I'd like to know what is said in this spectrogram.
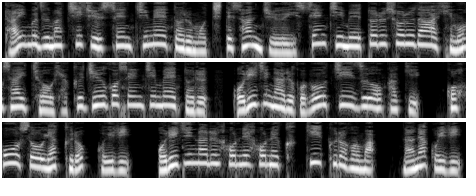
times マチ 10cm 持ち手 31cm ショルダー紐最長 115cm オリジナルごぼうチーズおかき、個包装約6個入り、オリジナル骨骨クッキー黒ごま7個入り、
